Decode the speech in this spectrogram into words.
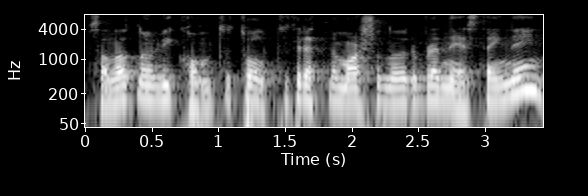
Sånn at når vi kom til 12.-13. mars, og når det ble nedstengning,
